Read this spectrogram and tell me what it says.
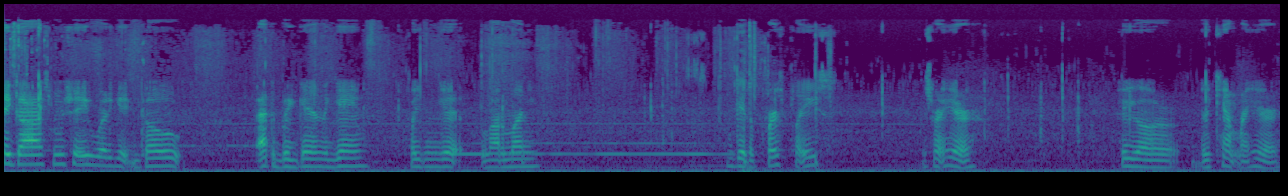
Hey guys, let me show you where to get gold at the beginning of the game so you can get a lot of money. Get the first place. It's right here. Here you go, the camp right here.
